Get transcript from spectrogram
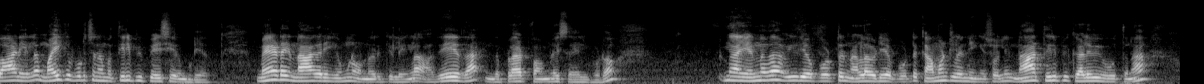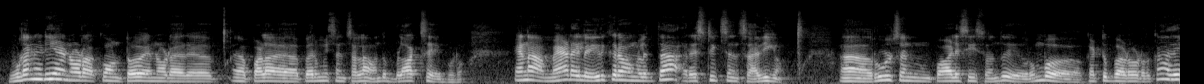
பாணியில் மைக்கு பிடிச்சி நம்ம திருப்பி பேசிட முடியாது. மேடை நாகரிகம்னு ஒன்று இருக்குது இல்லைங்களா? அதே தான் இந்த பிளாட்ஃபார்ம்லேயும் செயல்படும். நான் என்ன தான் வீடியோ போட்டு நல்லபடியாக போட்டு கமெண்ட்டில் நீங்கள் சொல்லி நான் திருப்பி கழுவி ஊற்றுனா உடனடியாக என்னோடய அக்கௌண்ட்டோ என்னோடய பல பெர்மிஷன்ஸ் எல்லாம் வந்து பிளாக் செய்யப்படும். ஏன்னா மேடையில் இருக்கிறவங்களுக்கு தான் ரெஸ்ட்ரிக்ஷன்ஸ் அதிகம். ரூல்ஸ் அண்ட் பாலிசிஸ் வந்து ரொம்ப கட்டுப்பாடோடு இருக்கும். அதே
